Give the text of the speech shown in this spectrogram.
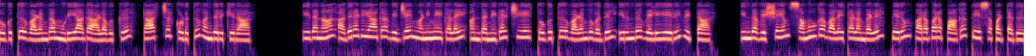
தொகுத்து வழங்க முடியாத அளவுக்கு டார்ச்சர் கொடுத்து வந்திருக்கிறார். இதனால் அதிரடியாக விஜய் மணிமேகலை அந்த நிகழ்ச்சியை தொகுத்து வழங்குவதில் இருந்து வெளியேறி விட்டார் இந்த விஷயம் சமூக வலைதளங்களில் பெரும் பரபரப்பாக பேசப்பட்டது.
